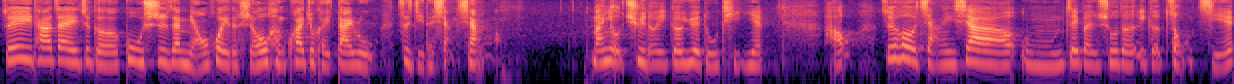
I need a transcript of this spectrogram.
所以他在这个故事在描绘的时候，很快就可以带入自己的想象，蛮有趣的一个阅读体验。好，最后讲一下嗯这本书的一个总结。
